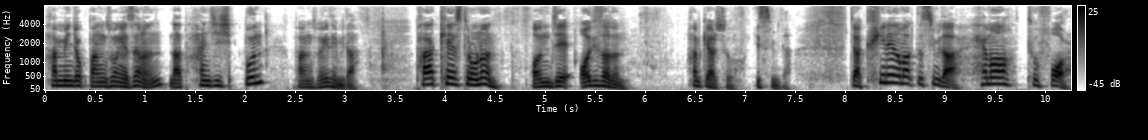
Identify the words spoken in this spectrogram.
한민족 방송에서는 낮 1시 10분 방송이 됩니다. 팟캐스트로는 언제 어디서든 함께 할 수 있습니다. 자, 퀸의 음악 듣습니다. Hammer to Fall.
